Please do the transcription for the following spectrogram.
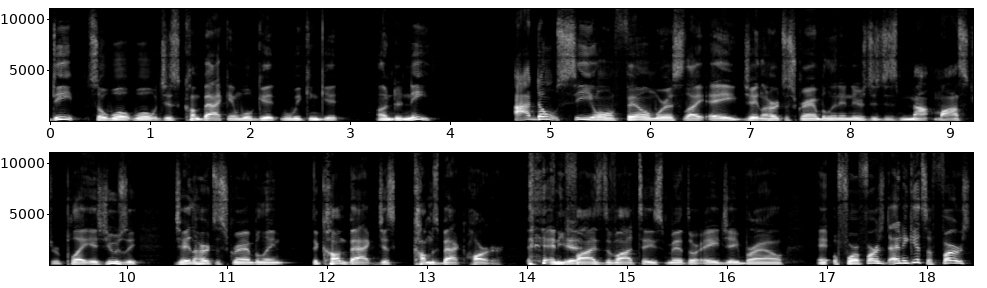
deep, so we'll we'll just come back and we'll get what we can get underneath. I don't see on film where it's like, hey, Jalen Hurts is scrambling and there's just this monster play. It's usually Jalen Hurts is scrambling, the comeback just comes back harder. and he Yeah. finds DeVonta Smith or AJ Brown for a first, and he gets a first.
